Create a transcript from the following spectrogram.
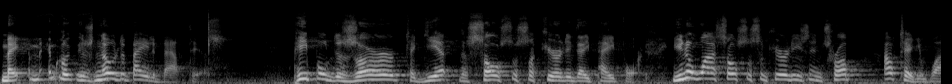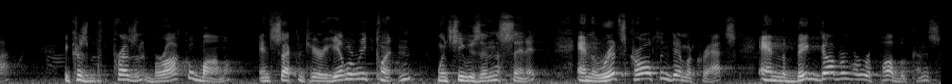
Make, look, there's no debate about this. People deserve to get the Social Security they paid for. You know why Social Security is in trouble? I'll tell you why. Because President Barack Obama and Secretary Hillary Clinton, when she was in the Senate, and the Ritz Carlton Democrats and the big government Republicans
